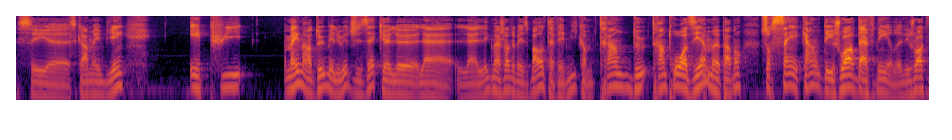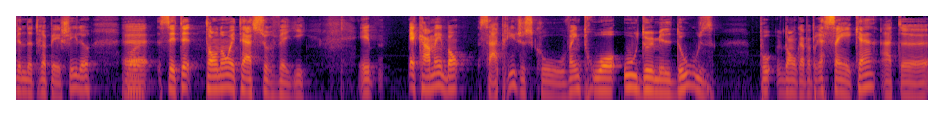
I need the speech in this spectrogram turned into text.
C'est quand même bien. Et puis, même en 2008, je disais que le, la, Ligue majeure de baseball t'avait mis comme 32, 33e pardon, sur 50 des joueurs d'avenir, les joueurs qui viennent de te repêcher. Là, c'était, ton nom était à surveiller. Et, mais quand même, bon, ça a pris jusqu'au 23 août 2012, pour, donc à peu près 5 ans, à te,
